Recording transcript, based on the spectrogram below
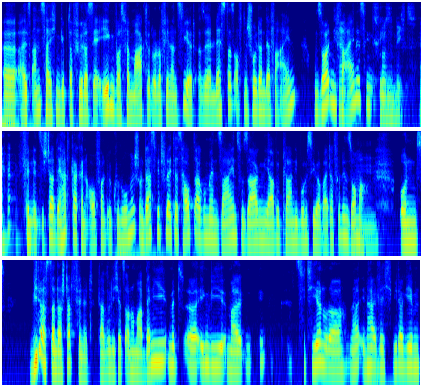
äh, als Anzeichen gibt dafür, dass er irgendwas vermarktet oder finanziert. Also er lässt das auf den Schultern der Vereine und sollten die Ja, Vereine es hinkriegen, findet sie statt. Der hat gar keinen Aufwand ökonomisch. Und das wird vielleicht das Hauptargument sein, zu sagen, ja, wir planen die Bundesliga weiter für den Sommer. Mhm. Und wie das dann da stattfindet, da will ich jetzt auch nochmal Benny mit äh, irgendwie mal äh, zitieren oder ne, inhaltlich wiedergeben.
